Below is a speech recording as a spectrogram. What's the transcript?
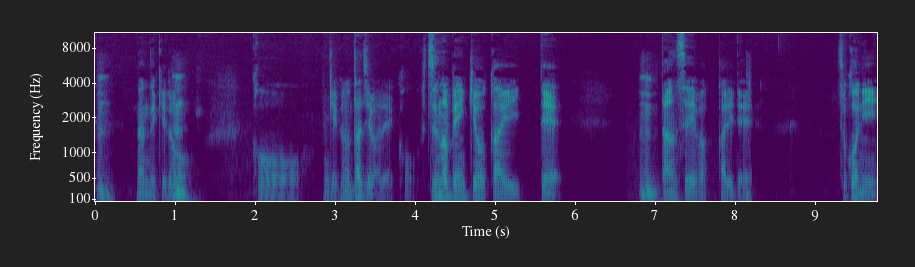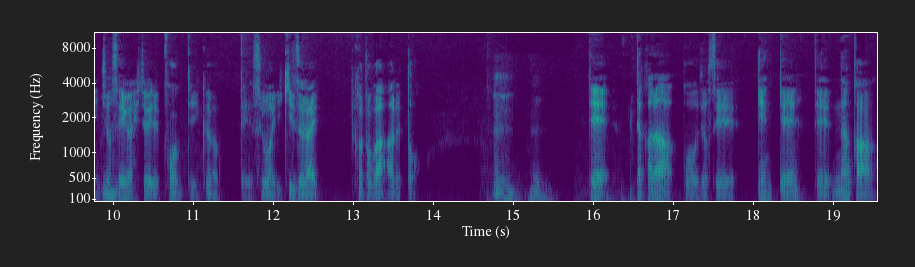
うん。なんだけど、うんこう、逆の立場で、こう、普通の勉強会ってうん。男性ばっかりで、そこに女性が一人でポンって行くのってすごい行きづらいことがあると。うん。うん。で、だから、こう女性限定？で、なんか、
